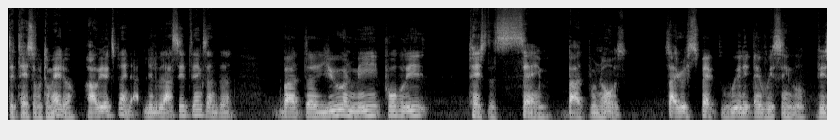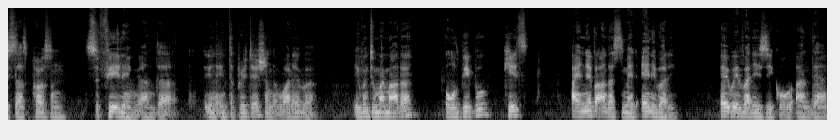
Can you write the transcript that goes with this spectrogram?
the taste of a tomato. How you explain that? A little bit acid things, and uh, but uh, you and me probably taste the same, but who knows? So I respect really every single visitor's person's feeling and uh, you know interpretation or whatever. Even to my mother, old people, kids, I never underestimate anybody. Everybody is equal, and uh,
